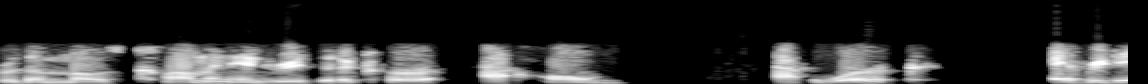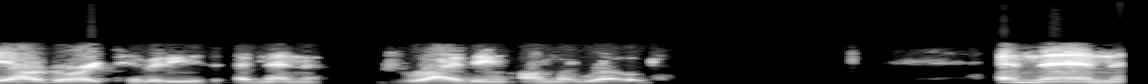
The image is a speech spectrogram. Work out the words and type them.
for the most common injuries that occur at home, at work, everyday outdoor activities, and then driving on the road. And then,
